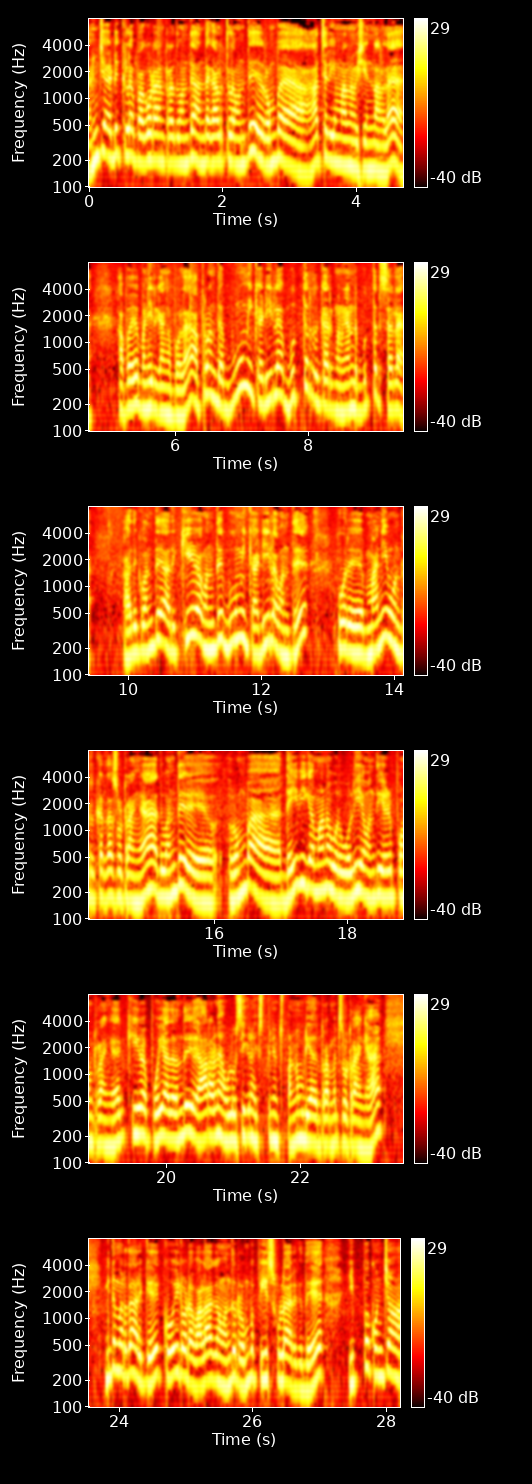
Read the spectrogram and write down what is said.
அஞ்சு அடுக்கில் பகோடான்றது வந்து அந்த காலத்தில் வந்து ரொம்ப ஆச்சரியமான விஷயந்தான்ல அப்போவே பண்ணியிருக்காங்க போல். அப்புறம் அந்த பூமிக்கு அடியில் புத்தர் இருக்காரு பாருங்க அந்த புத்தர் சிலை. அதுக்கு வந்து அது கீழே வந்து பூமிக்கு அடியில் வந்து ஒரு மணி ஒன்று இருக்கிறதா சொல்கிறாங்க அது வந்து ரொம்ப தெய்வீகமான ஒரு ஒளியை வந்து எழுப்புன்றாங்க. கீழே போய் அதை வந்து யாராலும் அவ்வளோ சீக்கிரம் எக்ஸ்பீரியன்ஸ் பண்ண முடியாதுன்ற மாதிரி சொல்கிறாங்க இது மாதிரி தான் இருக்குது கோயிலோட வளாகம் வந்து ரொம்ப பீஸ்ஃபுல்லாக இருக்குது. இப்போ கொஞ்சம்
